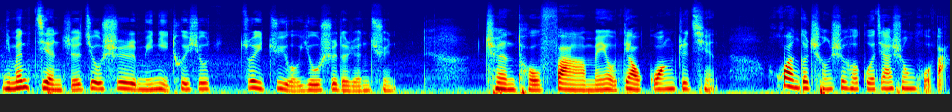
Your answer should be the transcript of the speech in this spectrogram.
你们简直就是迷你退休最具有优势的人群。趁头发没有掉光之前，换个城市和国家生活吧。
